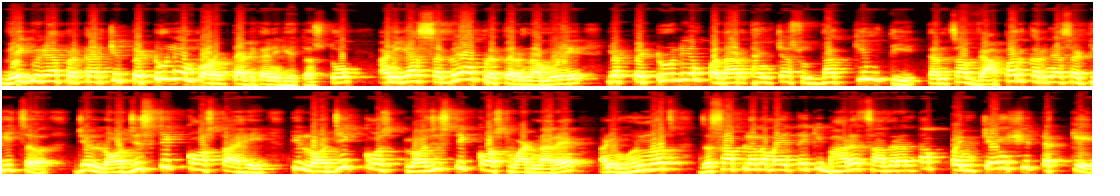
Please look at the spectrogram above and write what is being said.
वेगवेगळ्या प्रकारचे पेट्रोलियम प्रॉडक्ट त्या ठिकाणी घेत असतो. आणि या सगळ्या प्रकरणामुळे या पेट्रोलियम पदार्थांच्या सुद्धा किमती त्यांचा व्यापार करण्यासाठीचं जे लॉजिस्टिक कॉस्ट आहे ती लॉजिक कॉस्ट लॉजिस्टिक कॉस्ट वाढणार आहे. आणि म्हणूनच जसं आपल्याला माहीत आहे की भारत साधारणतः पंच्याऐंशी टक्के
